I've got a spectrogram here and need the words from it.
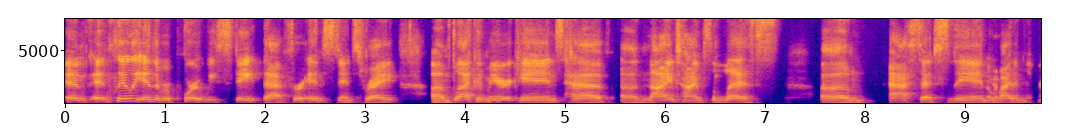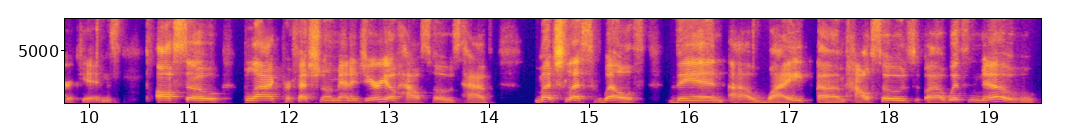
And and clearly in the report we state that, for instance, right, um, mm-hmm. Black Americans have uh, nine times less um, assets than yep. white Americans. Also, Black professional managerial households have much less wealth than uh, white um, households uh, with no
